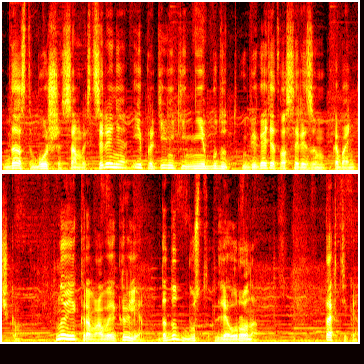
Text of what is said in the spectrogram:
даст больше самоисцеления и противники не будут убегать от вас резвым кабанчиком. Ну и Кровавые Крылья дадут буст для урона. Тактика.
